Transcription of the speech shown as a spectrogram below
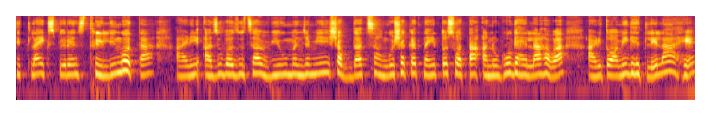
तिथला एक्सपिरियन्स थ्रिलिंग होता. आणि आजूबाजूचा व्ह्यू म्हणजे मी शब्दात सांगू शकत नाही तो स्वतः अनुभव घ्यायला हवा आणि तो आम्ही घेतलेला आहे.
